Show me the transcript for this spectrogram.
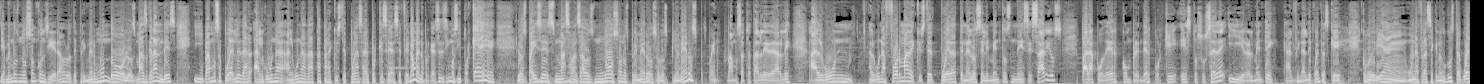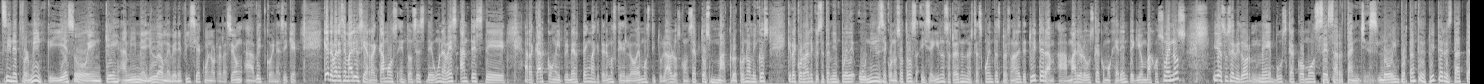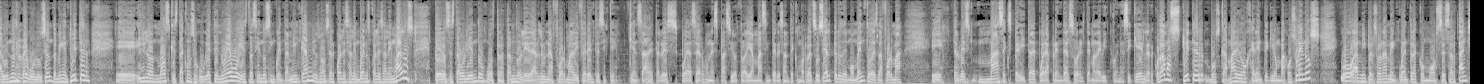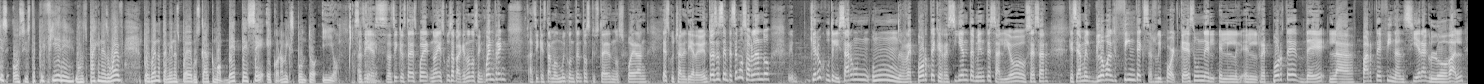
llamemos, no son considerados los de primer mundo o los más grandes y vamos a poderle dar alguna, alguna data para que usted pueda saber por qué se da ese fenómeno, porque a veces decimos, ¿y por qué los países más avanzados no son los primeros o los pioneros? Pues bueno, vamos a tratarle de darle algún alguna forma de que usted pueda tener los elementos necesarios para poder comprender por qué esto sucede y realmente al final de cuentas que como dirían una frase que nos gusta what's in it for me y eso en qué a mí me ayuda o me beneficia con la relación a Bitcoin así que ¿qué te parece Mario si arrancamos entonces de una vez antes de arrancar con el primer tema que tenemos que lo hemos titulado los conceptos macroeconómicos que recordarle que usted también puede unirse con nosotros y seguirnos a través de nuestras cuentas personales de Twitter. A, Mario lo busca como gerente guion bajo suenos y a su servidor me busca como César Tánchez. Lo importante de Twitter está habiendo una revolución también en Twitter. Eh, Elon Musk está con su juguete nuevo y está haciendo 50 mil cambios. Vamos a ver cuáles salen buenos, cuáles salen malos, pero se está volviendo o tratando de darle una forma diferente. Así que quién sabe, tal vez pueda ser un espacio todavía más interesante como red social, pero de momento es la forma eh, tal vez más expedita de poder aprender sobre el tema de Bitcoin. Así que le recordamos, Twitter, busca Mario, gerente guion bajo suenos, o a mi persona me encuentra como César Tánchez, o si usted prefiere las páginas web, pues bueno, también nos puede buscar como btceconomics.io. Así, que, es, así que ustedes pueden, no hay excusa para que no nos encuentren, así que estamos muy contentos que ustedes nos puedan escuchar el día de hoy. Entonces empecemos hablando, quiero utilizar un, reporte que recientemente salió, César, que se llama el Global Findex Report, que es un, el reporte de la parte financiera global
